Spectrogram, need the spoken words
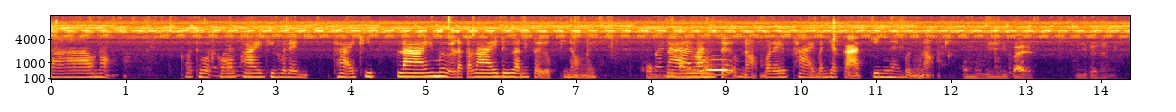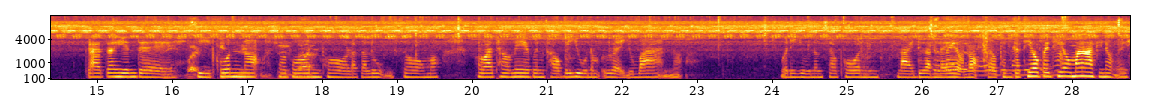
สาวเนาะขอโทษขออภัยที่บ่ได้ถ่ายคลิปหลายมือแล้วก็หลายเดือนเติบพี่น้องเลยผมหลายวันเติบเนาะบ่ได้ถ่ายบรรยากาศกินให้เบิ่งเนาะผมวีไปวีไปทาง ก็จะเห็นแต่สี่คนเนาะสาวพรพ่อแล้วก็ลูกอีกสองเนาะเพราะว่าเท่าแม่เพิ่นเขาไปอยู่น้ำเอื่อยอยู่บ้านเนาะบ่ได้อยู่น้ำสาวพรหลายเดือนแล้วเนาะแล้วเพิ่นก็เที่ยวไปเที่ยวมาพี่น้องเอ้ย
